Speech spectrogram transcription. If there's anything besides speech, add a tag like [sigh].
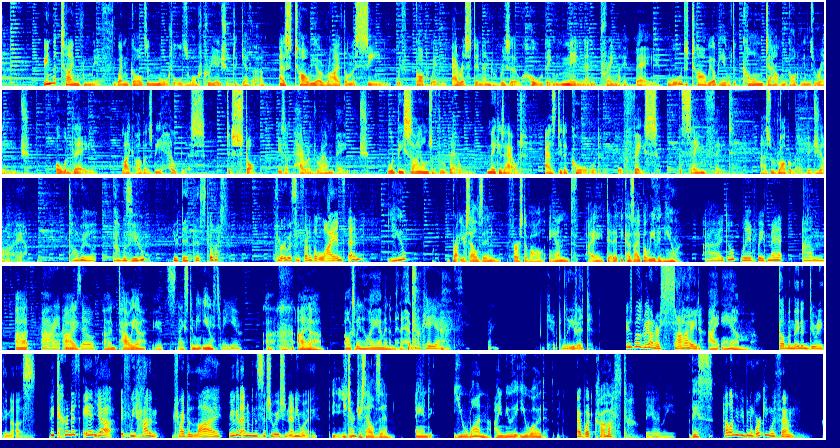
In the time of myth, when gods and mortals walked creation together, as Tawia arrived on the scene with Godwin, Ariston, and Rizzo holding Min and Prema at bay, would Tawia be able to calm down Godwin's rage? Or would they, like others, be helpless to stop his apparent rampage? Would the Scions of the Realm make it out, as did Accord, or face the same fate as Ragara Vijay? Talia, that was you? You did this to us? Threw us in front of the lion's den? You brought yourselves in, first of all, and I did it because I believe in you. I don't believe we've met. Um, Uh, hi, I'm Hi. Rizzo. I'm Tawia. It's nice to meet you. Nice to meet you. [laughs] I, uh, I'll explain who I am in a minute. Okay, yeah. [laughs] That's fine. Can't believe it. You're supposed to be on our side. I am. Godwin, they didn't do anything to us. They turned us in. Yeah, if we hadn't tried to lie, we were gonna end up in this situation anyway. Y- you turned yourselves in, and you won. I knew that you would. At what cost? Barely. This, How long have you been working with them?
